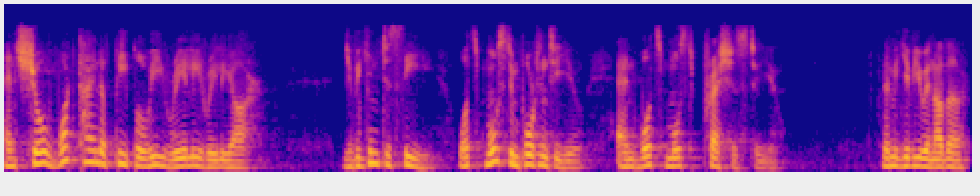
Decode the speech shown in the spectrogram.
and show what kind of people we really, really are. You begin to see what's most important to you and what's most precious to you. Let me give you another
